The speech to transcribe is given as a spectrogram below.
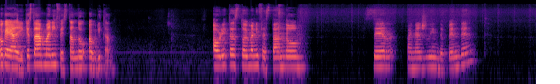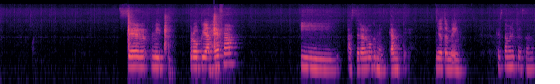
Ok, Adri, ¿qué está manifestando ahorita? Ahorita estoy manifestando ser financially independent, ser mi propia jefa y hacer algo que me encante. Yo también. ¿Qué está manifestando?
